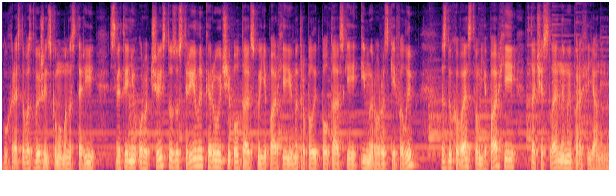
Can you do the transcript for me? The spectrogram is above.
У Хрестовоздвиженському монастирі святиню урочисто зустріли керуючий Полтавською єпархією митрополит Полтавський і Миргородський Филип з духовенством єпархії та численними парафіянами.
